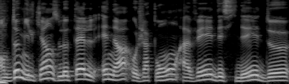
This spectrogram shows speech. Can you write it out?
En 2015, l'hôtel Ena au Japon avait décidé de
